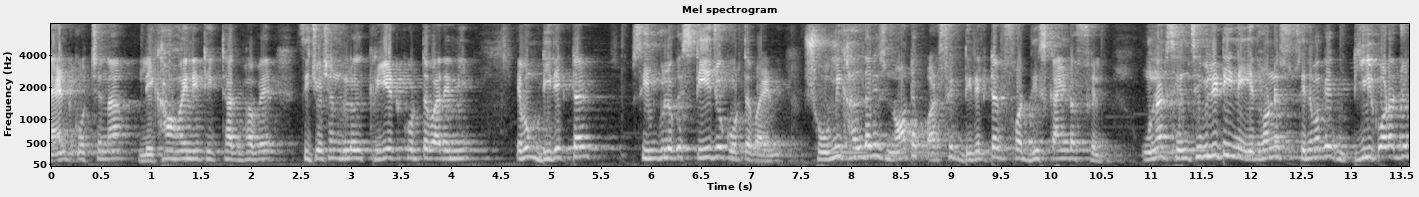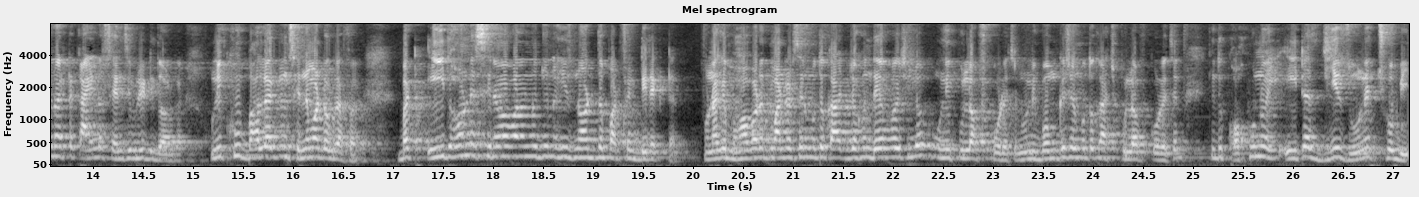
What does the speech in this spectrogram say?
ল্যান্ড করছে না, লেখা হয়নি ঠিকঠাকভাবে সিচুয়েশনগুলোকে ক্রিয়েট করতে পারেনি, এবং ডিরেক্টর সিনগুলোকে স্টেজও করতে পারেনি। Soumik Haldar is not a perfect director for this kind of film ওনার সেন্সিবিলিটি নেই এই ধরনের সিনেমাকে ডিল করার জন্য একটা কাইন্ড অফ সেন্সিবিলিটি দরকার। উনি খুব ভালো একজন সিনেমাটোগ্রাফার বাট এই ধরনের সিনেমা বানানোর জন্য he is not the perfect director ওনাকে মহাভারত মার্ডার্সের মতো কাজ যখন দেওয়া হয়েছিল, উনি পুল অফ করেছেন। উনি বোমকেশের মতো কাজ পুল অফ করেছেন। কিন্তু কখনোই এইটা যে জোনের ছবি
